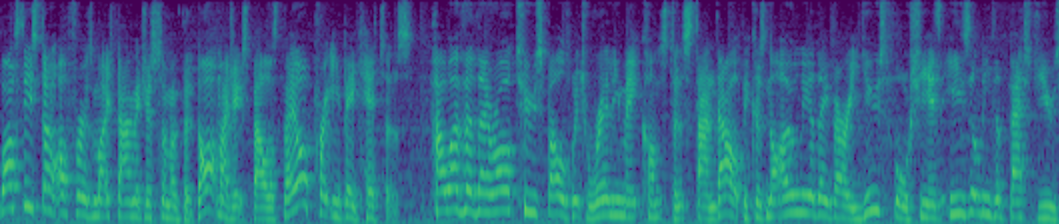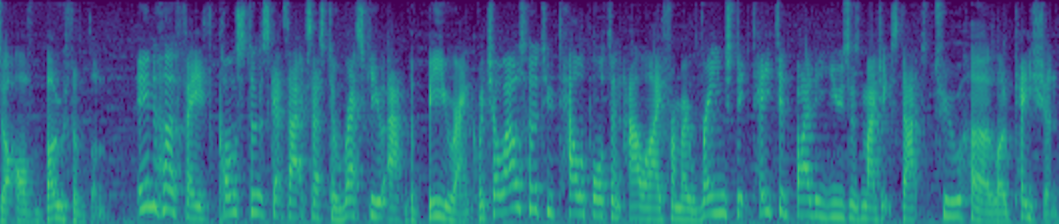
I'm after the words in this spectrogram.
Whilst these don't offer as much damage as some of the dark magic spells, they are pretty big hitters. However, there are two spells which really make Constance stand out because not only are they very useful, she is easily the best user of both of them. In her faith, Constance gets access to rescue at the B rank, which allows her to teleport an ally from a range dictated by the user's magic stat to her location.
